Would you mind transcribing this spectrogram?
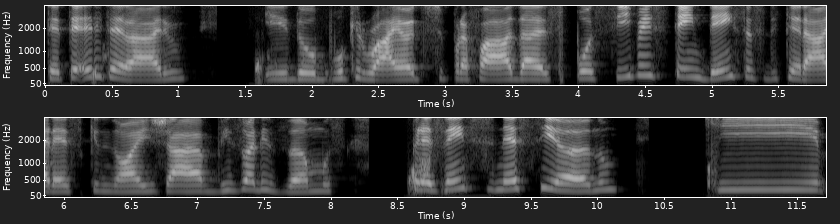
TT Literário e do Book Riot para falar das possíveis tendências literárias que nós já visualizamos presentes nesse ano, que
